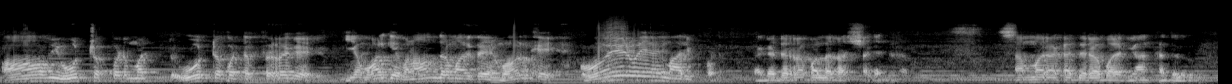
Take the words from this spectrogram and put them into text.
ஆவி ஊற்றப்படும் மட்டும் ஊற்றப்பட்ட பிறகு என் வாழ்க்கை வனாந்திரமா இருக்கிற என் வாழ்க்கை வயல்வெளியாய் மாறிப்படும் ரகதரபல்ல சகதர சம்மர கதிரபல் யான் கதலு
